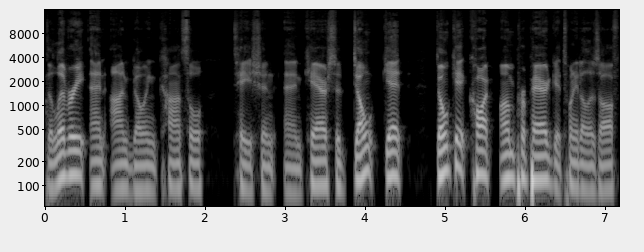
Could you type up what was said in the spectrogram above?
delivery and ongoing consultation and care. So don't get don't get caught unprepared. Get $20 off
